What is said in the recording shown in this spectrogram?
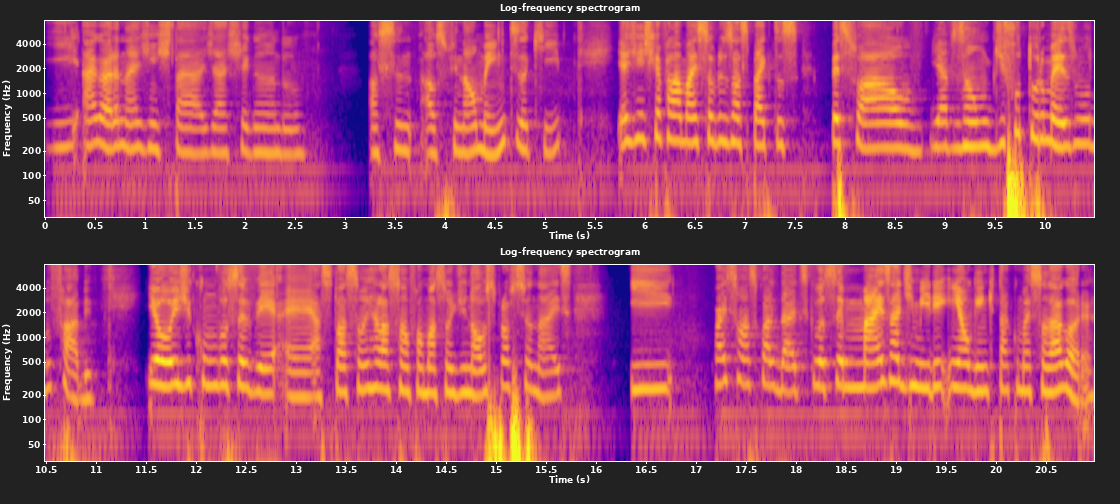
E agora, né, a gente tá já chegando aos, aos finalmente aqui. E a gente quer falar mais sobre os aspectos pessoal e a visão de futuro mesmo do Fábio. E hoje, como você vê é, a situação em relação à formação de novos profissionais e quais são as qualidades que você mais admira em alguém que está começando agora?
